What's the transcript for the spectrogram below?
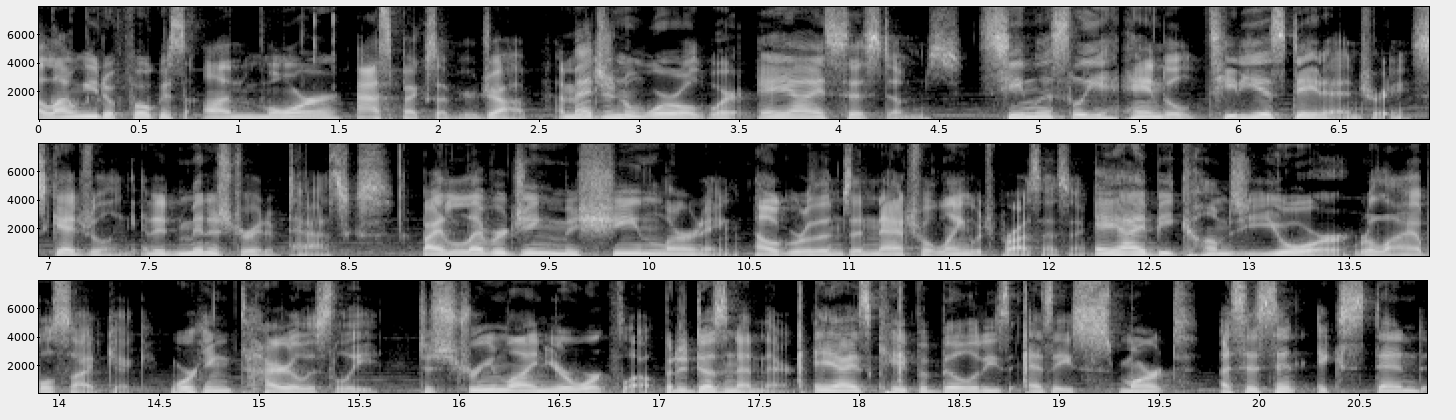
allowing you to focus on more aspects of your job. Imagine a world where AI systems seamlessly handle tedious data entry, scheduling, and administrative tasks by leveraging machine learning, algorithms, and natural language processing. AI becomes your reliable sidekick, working tirelessly to streamline your workflow. But it doesn't end there. AI's capabilities as a smart assistant extend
